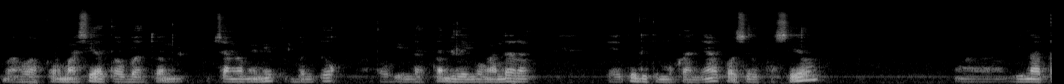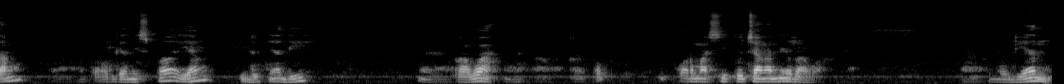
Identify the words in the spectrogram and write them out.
bahwa formasi atau batuan pucangan ini terbentuk atau diindahkan di lingkungan darat, yaitu ditemukannya fosil-fosil uh, binatang atau organisme yang hidupnya di uh, rawa. Ya. Formasi pucangan ini rawa. Nah, kemudian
